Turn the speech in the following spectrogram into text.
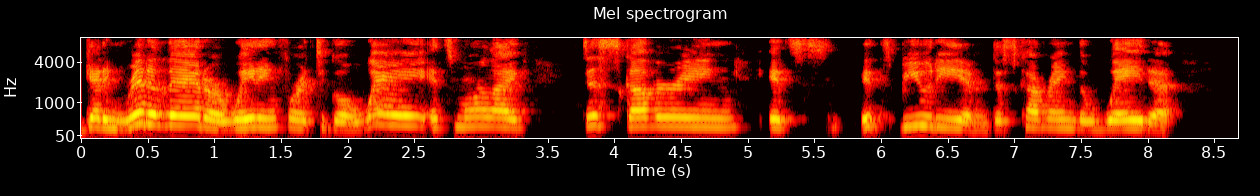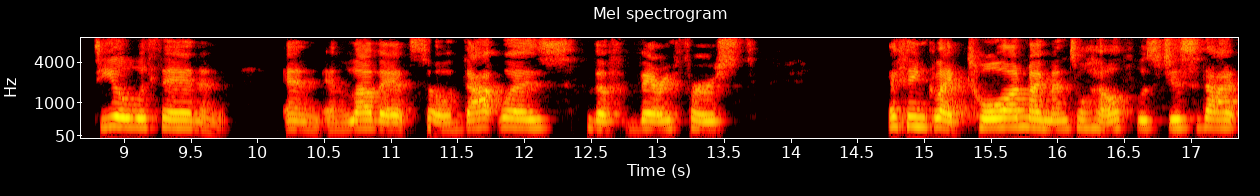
getting rid of it or waiting for it to go away. It's more like discovering its its beauty and discovering the way to deal with it and and and love it. So that was the very first I think like toll on my mental health was just that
